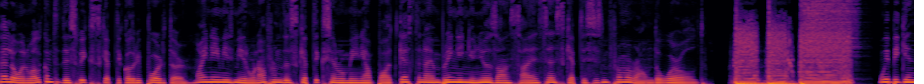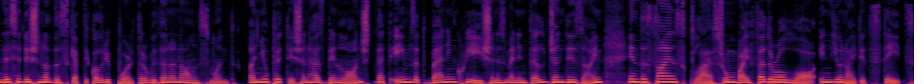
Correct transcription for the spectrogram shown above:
Hello and welcome to this week's Skeptical Reporter. My name is Miruna from the Skeptics in Romania podcast and I'm bringing you news on science and skepticism from around the world. We begin this edition of the Skeptical Reporter with an announcement. A new petition has been launched that aims at banning creationism and intelligent design in the science classroom by federal law in the United States.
